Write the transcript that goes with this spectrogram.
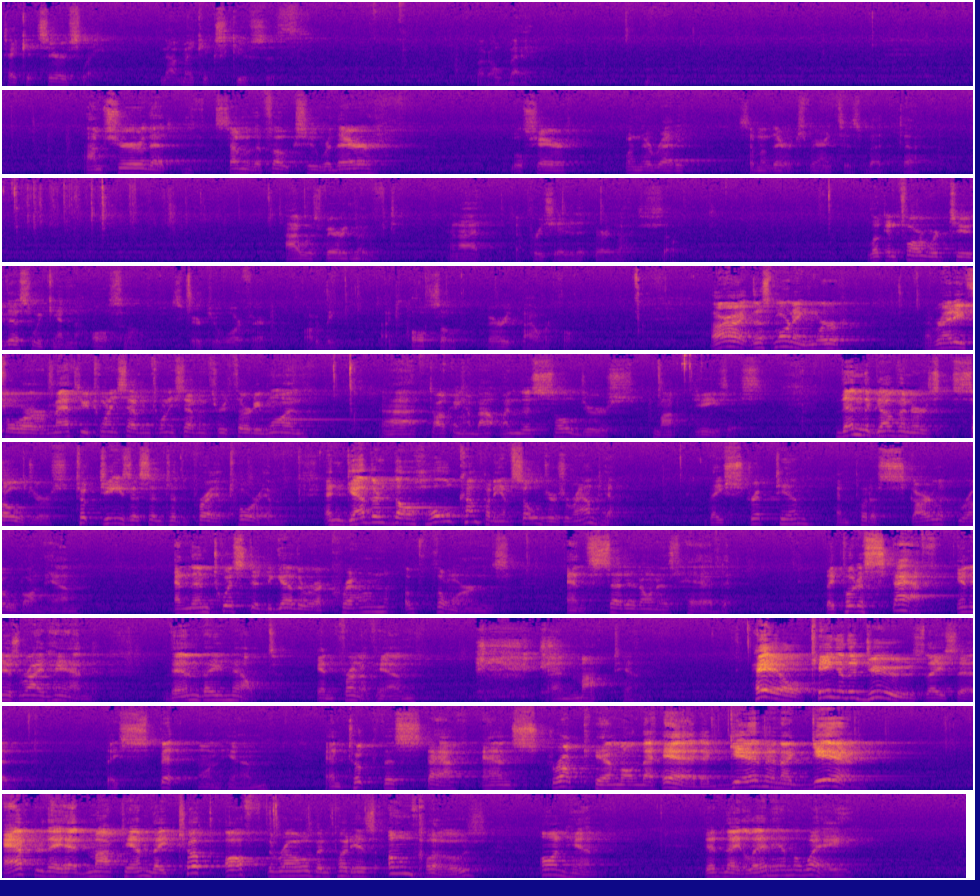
Take it seriously, not make excuses, but obey. I'm sure that some of the folks who were there will share when they're ready some of their experiences, but uh, I was very moved and I appreciated it very much. So, looking forward to this weekend also. Spiritual warfare ought to be also very powerful. All right, this morning we're ready for Matthew 27 27 through 31, uh, talking about when the soldiers mocked Jesus. Then the governor's soldiers took Jesus into the praetorium and gathered the whole company of soldiers around him. They stripped him and put a scarlet robe on him, and then twisted together a crown of thorns and set it on his head. They put a staff in his right hand. Then they knelt in front of him and mocked him. Hail, King of the Jews, they said. They spit on him and took the staff and struck him on the head again and again. After they had mocked him, they took off the robe and put his own clothes on him. Then they led him away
